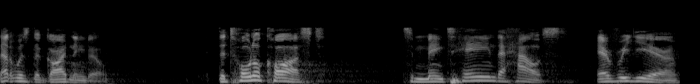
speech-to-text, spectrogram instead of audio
That was the gardening bill. The total cost to maintain the house every year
